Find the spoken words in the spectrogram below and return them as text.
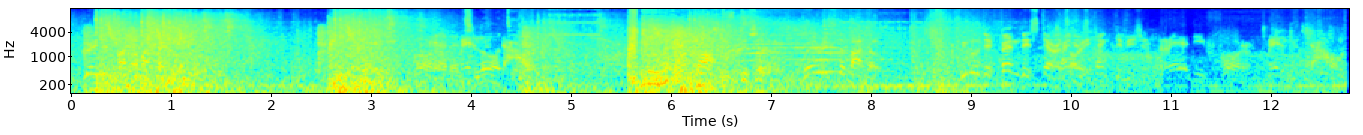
Upgraded battle master here. Cannons loaded. Unit lost. Where is the battle? We will defend this territory. China's tank division. Ready for meltdown.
